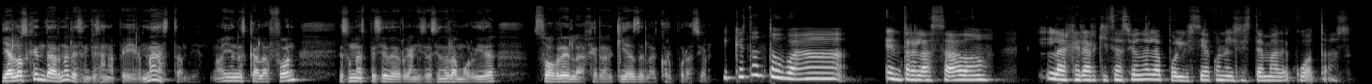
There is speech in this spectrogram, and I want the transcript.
y a los gendarmes les empiezan a pedir más también. ¿no? Hay un escalafón, es una especie de organización de la mordida sobre las jerarquías de la corporación. ¿Y qué tanto va entrelazado la jerarquización de la policía con el sistema de cuotas?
